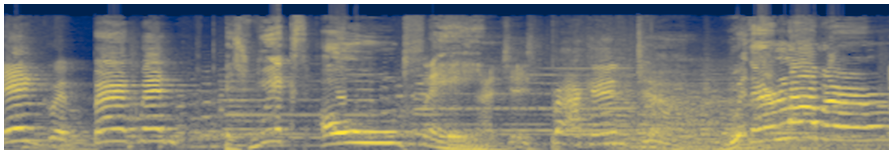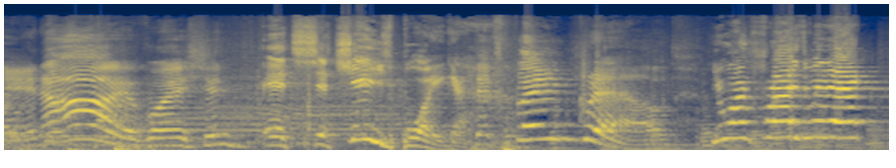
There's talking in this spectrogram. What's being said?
Ingrid Bergman it's Rick's old flame and she's back in town. with her lover. In our version, It's a cheeseburger. that's flame grilled. You want fries with that?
